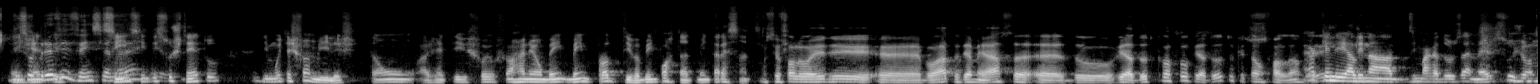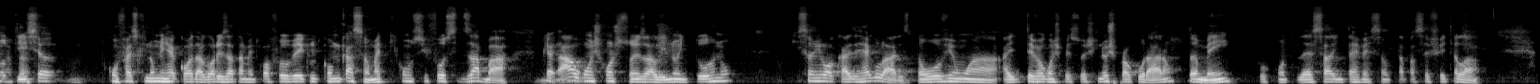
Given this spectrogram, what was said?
Tem de sobrevivência, gente, né? Sim, sim, de sustento de muitas famílias. Então, a gente foi, foi uma reunião bem, bem produtiva, bem importante, bem interessante. Você falou aí de é, boato de ameaça é, do viaduto. Qual foi o viaduto que estão falando? É aquele ali na desembargador José Neves, surgiu a notícia, confesso que não me recordo agora exatamente qual foi o veículo de comunicação, mas que como se fosse desabar. Porque há algumas construções ali no entorno que são em locais irregulares. Então houve uma. Aí teve algumas pessoas que nos procuraram também por conta dessa intervenção que está para ser feita lá.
